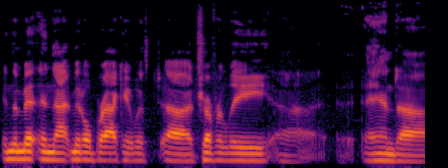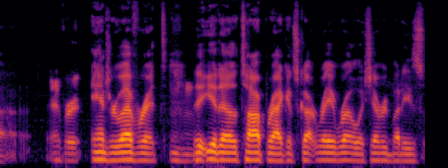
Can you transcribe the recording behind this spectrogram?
in the in that middle bracket with uh, Trevor Lee uh, and uh, Everett. Andrew Everett. Mhm. The, you know, the top bracket's got Ray Rowe, which everybody's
